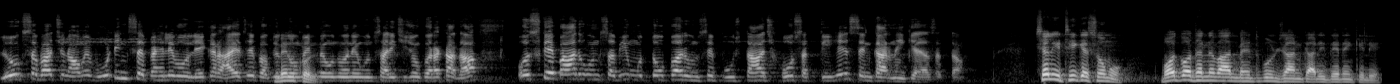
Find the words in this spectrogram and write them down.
लोकसभा चुनाव में वोटिंग से पहले वो लेकर आए थे पब्लिक डोमेन में उन्होंने उन सारी चीज़ों को रखा था उसके बाद उन सभी मुद्दों पर उनसे पूछताछ हो सकती है इससे इनकार नहीं किया जा सकता। चलिए ठीक है सोमो बहुत बहुत धन्यवाद महत्वपूर्ण जानकारी देने के लिए।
